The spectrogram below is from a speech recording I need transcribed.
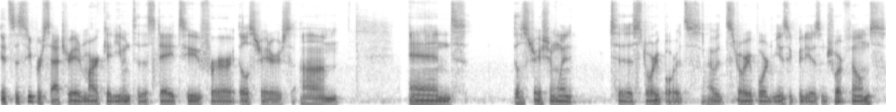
it's a super saturated market even to this day too for illustrators. Um, and illustration went to storyboards. I would storyboard music videos and short films,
